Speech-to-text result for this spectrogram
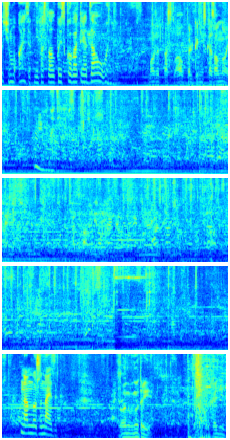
Почему Айзек не послал поисковый отряд за Оуэном? Может, послал, только не сказал Норе. Ну, надеюсь. Нам нужен Айзек. Он внутри. Проходите.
